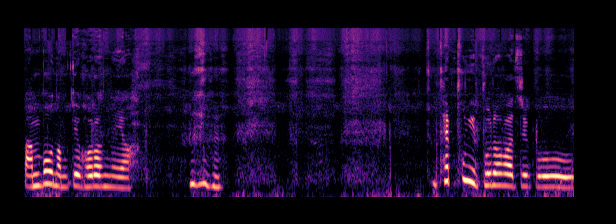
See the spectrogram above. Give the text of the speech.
만보 넘게 걸었네요. 좀 태풍이 불어가지고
